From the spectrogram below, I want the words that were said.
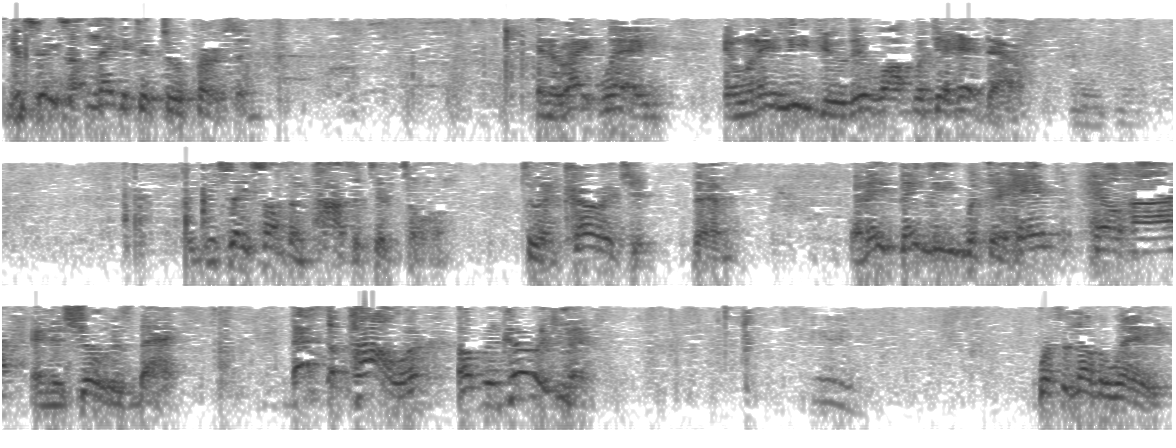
You say something negative to a person in the right way, and when they leave you, they'll walk with their head down. If you say something positive to them to encourage them, and they, they leave with their head held high and their shoulders back. That's the power of encouragement. What's another way?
